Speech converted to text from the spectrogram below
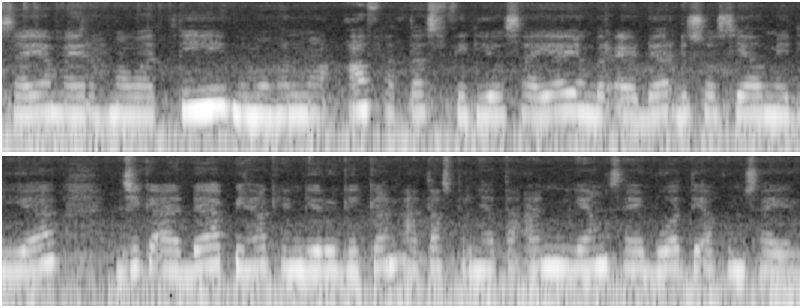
Saya Mai Rahmawati memohon maaf atas video saya yang beredar di sosial media. Jika ada pihak yang dirugikan atas pernyataan yang saya buat di akun saya.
